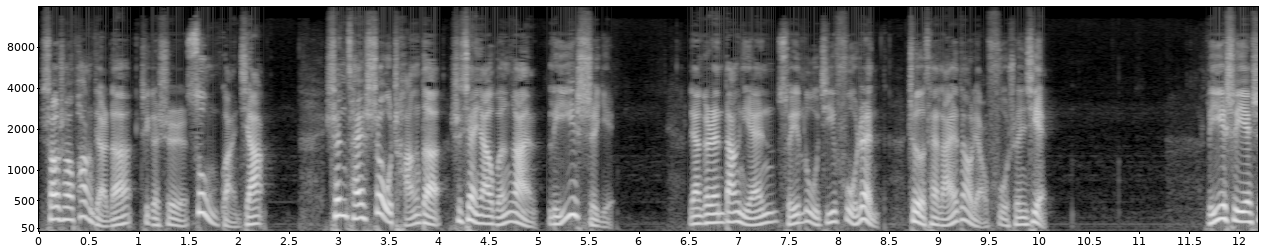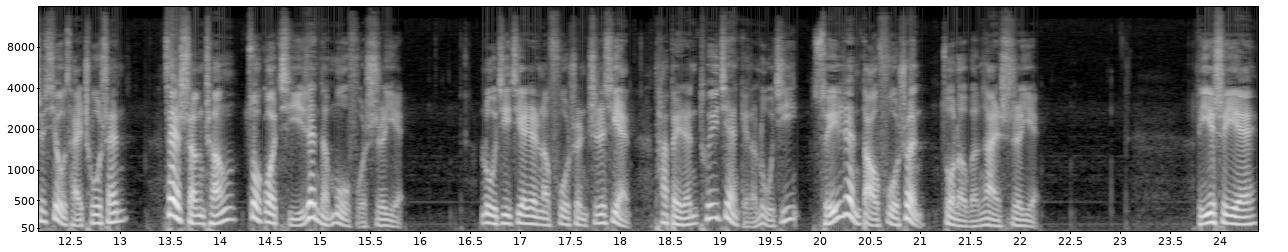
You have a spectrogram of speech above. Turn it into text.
稍稍胖点的这个是宋管家，身材瘦长的是县衙文案李师爷。两个人当年随陆基赴任。这才来到了富顺县。李师爷是秀才出身，在省城做过几任的幕府师爷。陆基接任了富顺知县，他被人推荐给了陆基，随任到富顺做了文案师爷。李师爷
